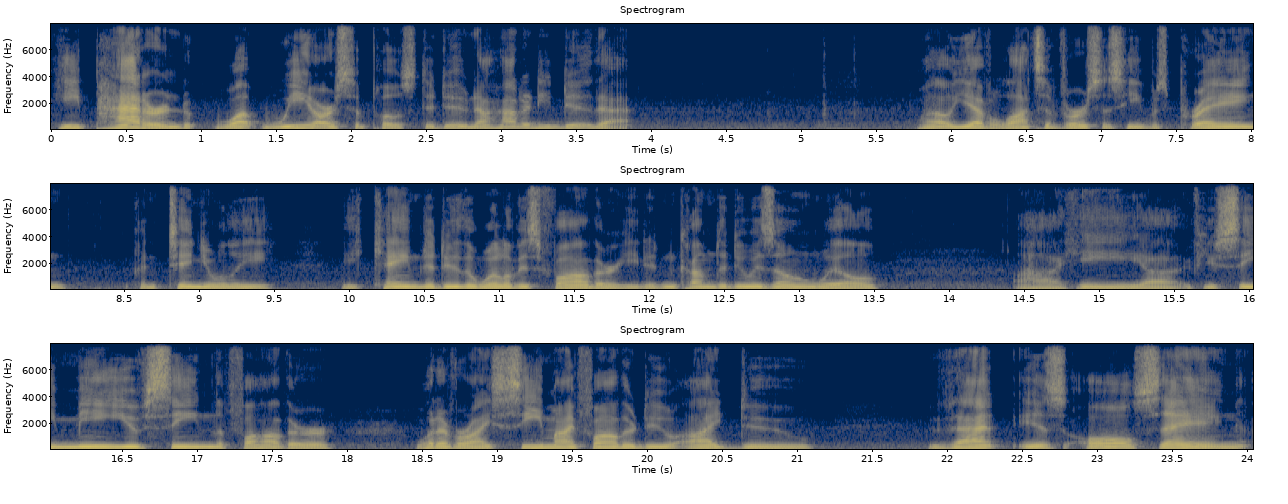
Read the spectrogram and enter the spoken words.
He patterned what we are supposed to do. Now, how did he do that? Well, you have lots of verses. He was praying continually. He came to do the will of his Father. He didn't come to do his own will. Uh, he, uh, if you see me, you've seen the Father. Whatever I see my Father do, I do. That is all saying,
